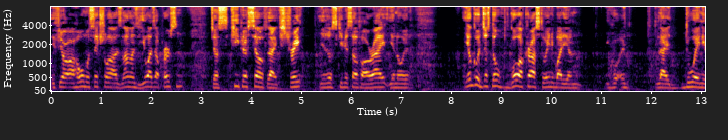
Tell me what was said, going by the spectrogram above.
if you're a homosexual as long as you as a person just keep yourself like straight. You just keep yourself all right you know. You're good just don't go across to anybody and go, like do any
